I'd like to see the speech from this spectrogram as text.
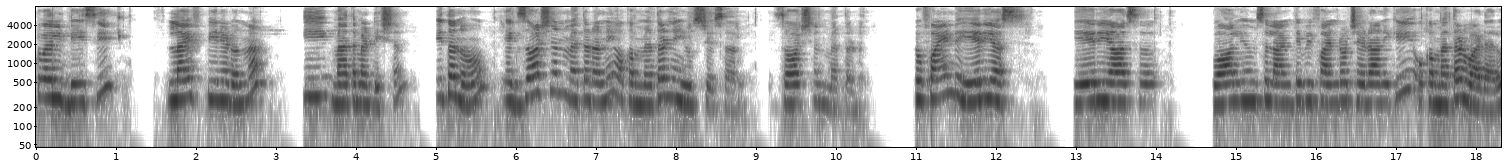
twelve BC life period ఉన్న ఈ మ్యాథమెటిషియన్. ఇతను ఎగ్జాషన్ మెథడ్ అని ఒక మెథడ్ని యూజ్ చేశారు. Exhaustion method. To find areas areas volumes లాంటివి ఫైండ్ అవుట్ చేయడానికి ఒక మెథడ్ వాడారు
